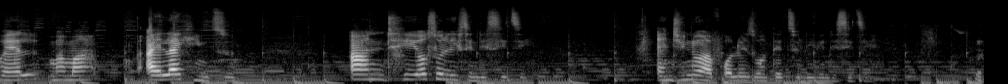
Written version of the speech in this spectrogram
Well, Mama, I like him too. And he also lives in the city. And you know I've always wanted to live in the city.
